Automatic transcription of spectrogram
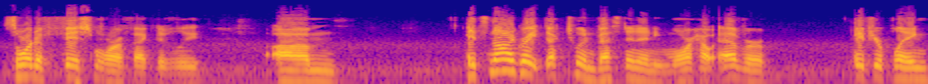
sort of fish more effectively. Um, it's not a great deck to invest in anymore. However, if you're playing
